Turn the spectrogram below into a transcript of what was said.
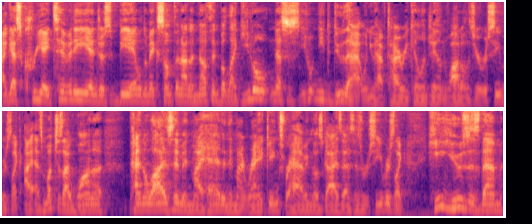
I guess creativity and just be able to make something out of nothing. But like you don't necessarily you don't need to do that when you have Tyreek Hill and Jaylen Waddle as your receivers. Like I, as much as I want to penalize him in my head and in my rankings for having those guys as his receivers, like he uses them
